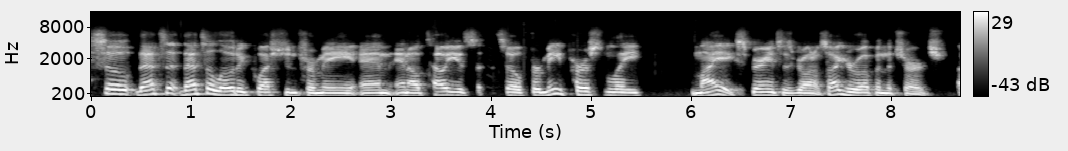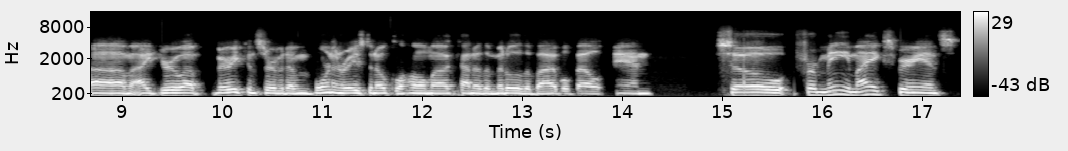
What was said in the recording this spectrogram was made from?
so that's a that's a loaded question for me, and and I'll tell you. So for me personally, my experiences growing up. So I grew up in the church. Um, I grew up very conservative. I'm born and raised in Oklahoma, kind of the middle of the Bible Belt, and so for me, my experience.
